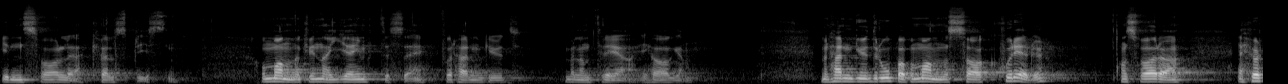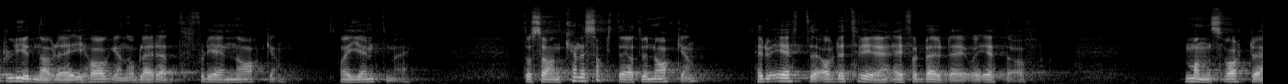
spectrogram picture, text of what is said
i den svale kveldsprisen. Og mann og kvinne gjemte seg for Herren Gud mellom trea i hagen. Men Herren Gud ropa på mannen og sa, 'Hvor er du?' Han svara, 'Jeg hørte lyden av deg i hagen og ble redd, fordi jeg er naken, og jeg gjemte meg.' Da sa han, 'Hvem har sagt deg at du er naken?' har du ete av det treet jeg forbød deg å ete av? Mannen svarte,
